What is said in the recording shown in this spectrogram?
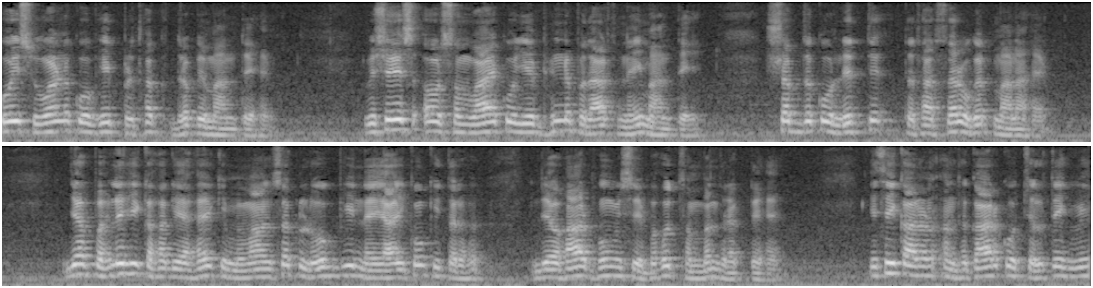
कोई सुवर्ण को भी पृथक द्रव्य मानते हैं। विशेष और समवाय को ये भिन्न पदार्थ नहीं मानते। शब्द को नित्य तथा सर्वगत माना है। यह पहले ही कहा गया है कि मीमांसक लोग भी न्यायिकों की तरह व्यवहार भूमि से बहुत संबंध रखते हैं। इसी कारण अंधकार को चलते हुए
